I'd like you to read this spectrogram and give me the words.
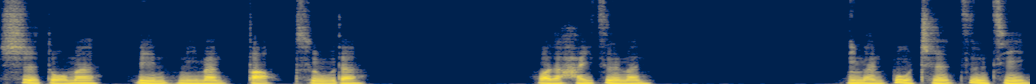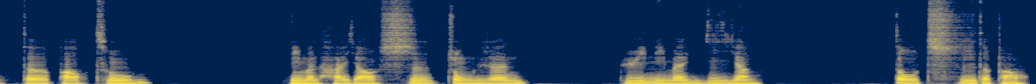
是多么。令你们饱足的。我的孩子们，你们不止自己得饱足，你们还要使众人与你们一样，都吃得饱，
